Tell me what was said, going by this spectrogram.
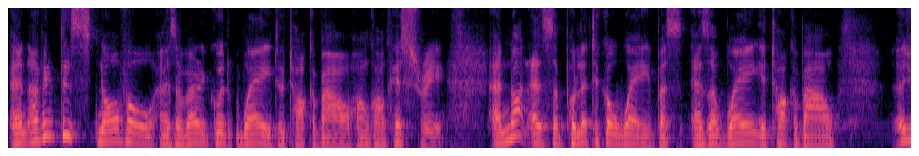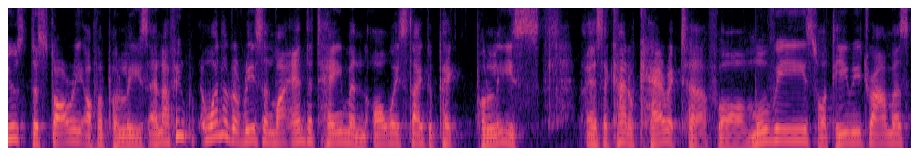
And I think this novel is a very good way to talk about Hong Kong history, and not as a political way, but as a way it talk about use the story of a police. And I think one of the reasons why entertainment always like to pick police as a kind of character for movies or TV dramas,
